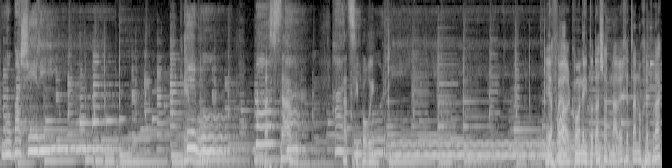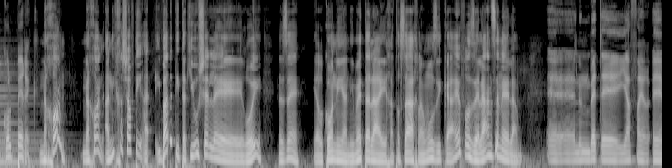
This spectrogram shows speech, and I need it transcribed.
כמו בשירים, כמו בסתיו הציפורים. יפה ירקוני, תודה שאת מארחת לנו חברה כל פרק. נכון, נכון. אני חשבתי, אה, איבדתי את ה-Q של אה, רועי, וזה, ירקוני, אני מת עלייך, את עושה אחלה מוזיקה, איפה זה? לאן זה נעלם? אה, נ"ב אה, יפה, אה,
